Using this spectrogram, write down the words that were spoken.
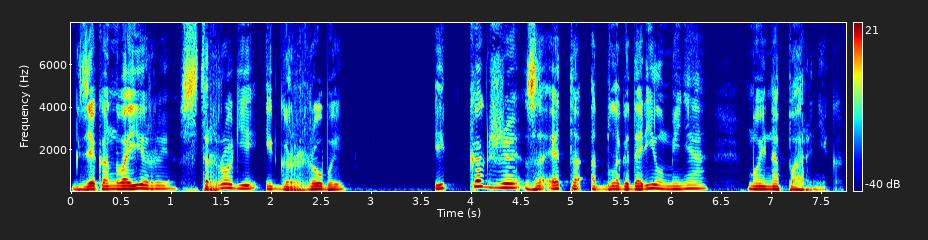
где конвоиры строгие и грубы. И как же за это отблагодарил меня мой напарник?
